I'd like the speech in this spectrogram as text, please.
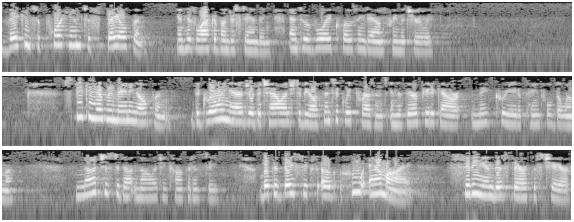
They can support him to stay open in his lack of understanding and to avoid closing down prematurely. Speaking of remaining open, the growing edge of the challenge to be authentically present in the therapeutic hour may create a painful dilemma. Not just about knowledge and competency, but the basics of who am I sitting in this therapist chair?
